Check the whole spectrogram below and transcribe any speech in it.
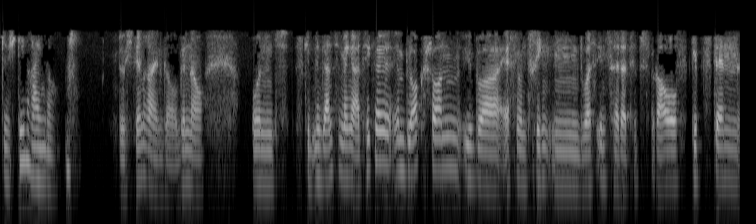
durch den Rheingau. Durch den Rheingau, genau. Und es gibt eine ganze Menge Artikel im Blog schon über Essen und Trinken. Du hast Insider-Tipps drauf. Gibt es denn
